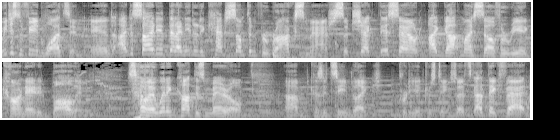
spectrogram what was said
we just defeated Wattson, and I decided that I needed to catch something for Rock Smash, so check this out, I got myself a reincarnated Ballin. So I went and caught this Marill, because um, it seemed like pretty interesting. So it's got thick fat,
